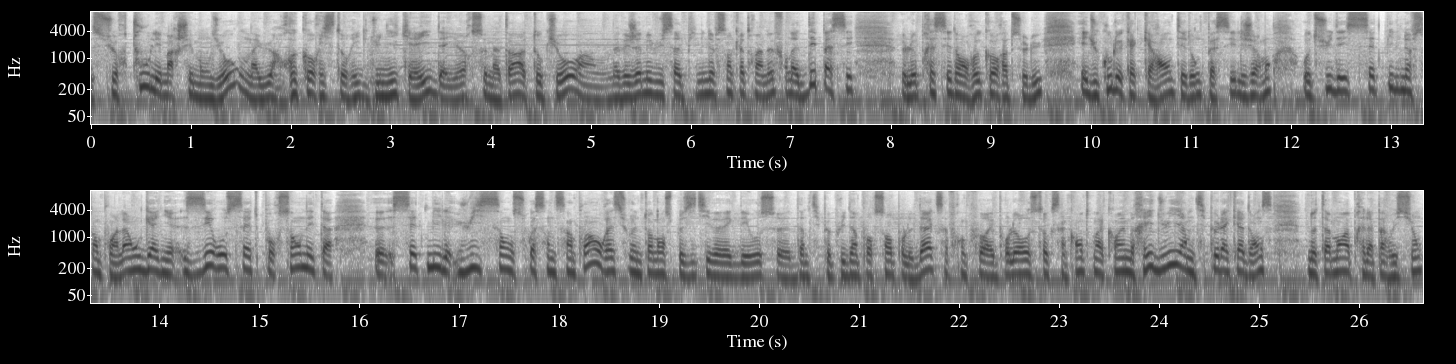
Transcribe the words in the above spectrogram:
sur tous les marchés mondiaux. On a eu un record historique du Nikkei d'ailleurs ce matin à Tokyo. Hein. on n'avait jamais vu ça depuis 1989. On a dépassé le précédent record absolu. Et du coup, le CAC 40 est donc passé légèrement au-dessus des 7900 points. Là, on gagne 0,7%. On est à 7865 points. On reste sur une tendance positive avec des hausses d'un petit peu plus d'un pour cent pour le DAX à Francfort et pour l'Eurostock 50. On a quand même réduit un petit peu la cadence, notamment après la parution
